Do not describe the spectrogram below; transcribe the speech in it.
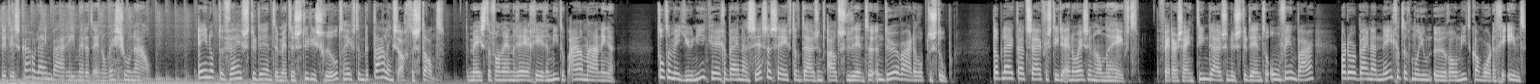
Dit is Carolijn Bari met het NOS Journaal. Een op de vijf studenten met een studieschuld heeft een betalingsachterstand. De meeste van hen reageren niet op aanmaningen. Tot en met juni kregen bijna 76.000 oud-studenten een deurwaarder op de stoep. Dat blijkt uit cijfers die de NOS in handen heeft. Verder zijn tienduizenden studenten onvindbaar... waardoor bijna 90 miljoen euro niet kan worden geïnd.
